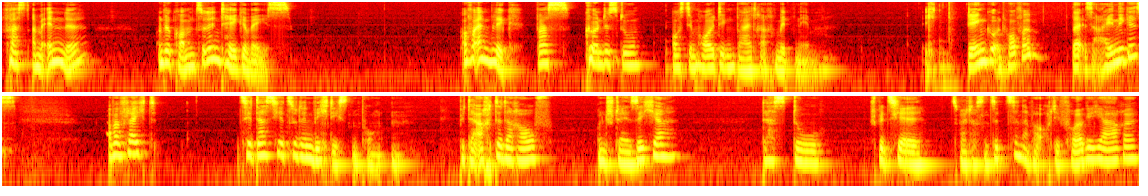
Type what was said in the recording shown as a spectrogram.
fast am Ende und wir kommen zu den Takeaways. Auf einen Blick, was könntest du aus dem heutigen Beitrag mitnehmen? Ich denke und hoffe, da ist einiges, aber vielleicht zählt das hier zu den wichtigsten Punkten. Bitte achte darauf und stell sicher, dass du speziell 2017, aber auch die Folgejahre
